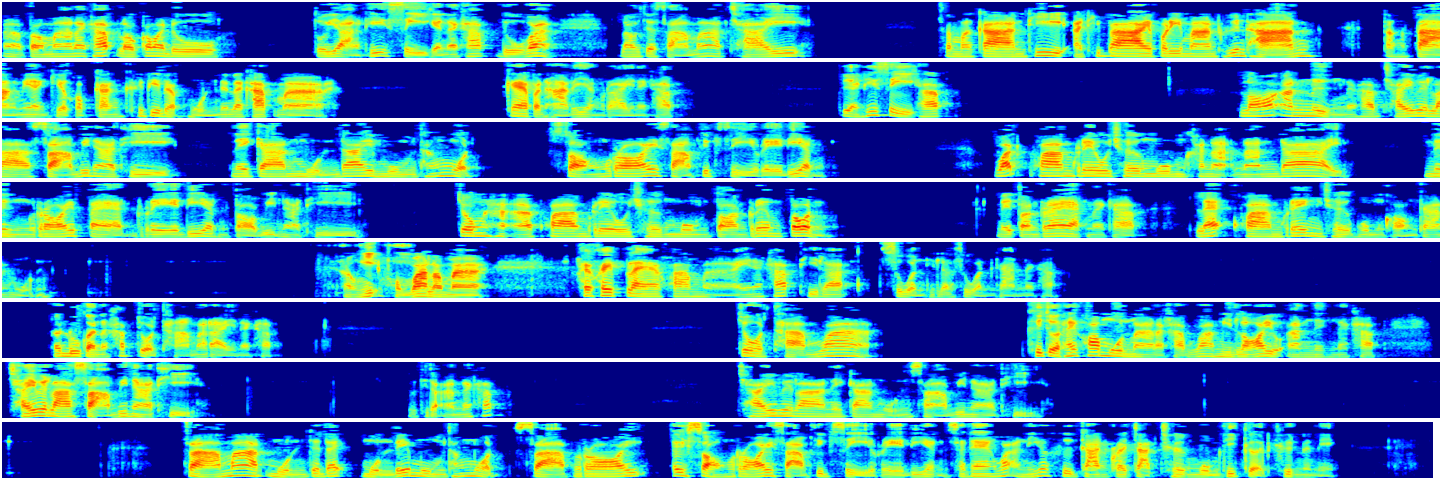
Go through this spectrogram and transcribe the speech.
อ่าต่อมานะครับเราก็มาดูตัวอย่างที่ 4 กันนะครับ ดูว่าเราจะสามารถใช้สมการที่อธิบายปริมาณพื้นฐานต่างๆเนี่ยเกี่ยวกับการเคลื่อนที่แบบหมุนเนี่ยนะครับ มาแก้ปัญหาได้อย่างไรนะครับ ตัวอย่างที่ 4 ครับล้ออันหนึ่งนะครับ ใช้เวลา 3 วินาที ในการหมุนได้มุมทั้งหมด 234 เรเดียน วัดความเร็วเชิงมุมขณะนั้นได้ 108 เรเดียนต่อวินาที จงหาความเร็วเชิงมุมตอนเริ่มต้น ในตอนแรกนะครับ และความเร่งเชิงมุมของการหมุน เอางี้ผมว่าเรามาค่อยๆ แปลความหมายนะครับ ทีละส่วนทีละส่วนกันนะครับ เราดูก่อนนะครับ โจทย์ถามอะไรนะครับ โจทย์ถามว่า คือโจทย์ให้ข้อมูลมานะครับ ว่ามีล้ออยู่อันหนึ่งนะครับ ใช้เวลา 3 วินาทีดูทีละอันนะครับ ใช้เวลาในการหมุน 3 วินาที สามารถหมุนจะได้หมุนได้มุมทั้งหมด 300ไอ้234 เรเดียน แสดงว่าอันนี้ก็คือการกระจัดเชิงมุมที่เกิดขึ้นนั่นเอง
